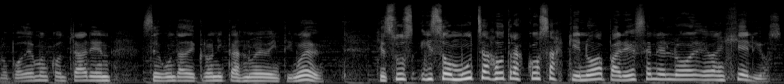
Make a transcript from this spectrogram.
Lo podemos encontrar en Segunda de Crónicas 9:29. Jesús hizo muchas otras cosas que no aparecen en los evangelios.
